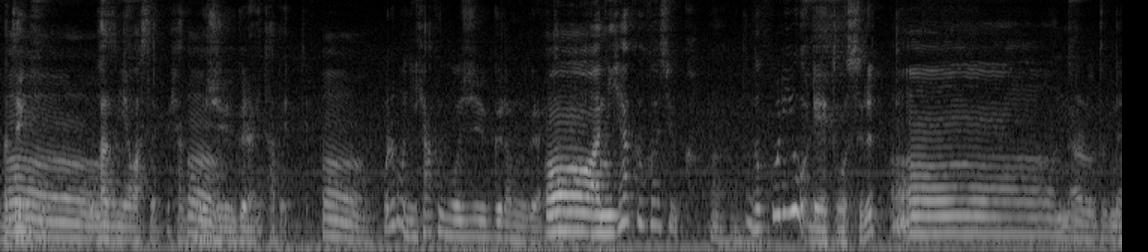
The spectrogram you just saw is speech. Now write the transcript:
まあ、前うん。後おかずに合わせて150ぐらい食べて。うん。俺も 250g ぐらい。食べてあー250か。残りを冷凍する、うんう。んなるほどね、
